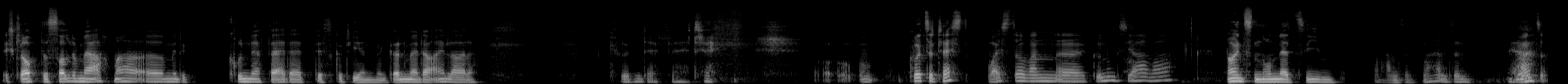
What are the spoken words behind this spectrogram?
Ich glaube, das sollte man auch mal äh, mit den Gründervätern diskutieren. Wen können wir da einladen? Gründerväter. Kurzer Test. Weißt du, wann äh, Gründungsjahr war? 1907. Wahnsinn, Wahnsinn. Ja? 19,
